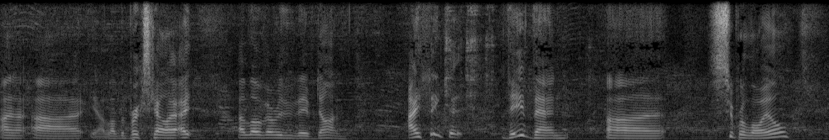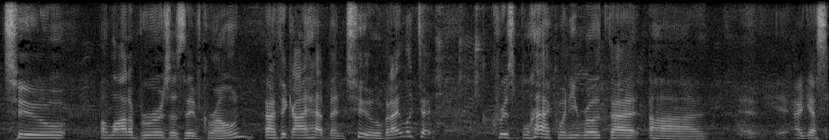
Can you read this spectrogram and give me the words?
I, uh, yeah, I love the Brickskeller. I, I love everything they've done. I think that they've been uh, super loyal to a lot of brewers as they've grown. I think I have been too. But I looked at Chris Black when he wrote that. Uh, I guess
